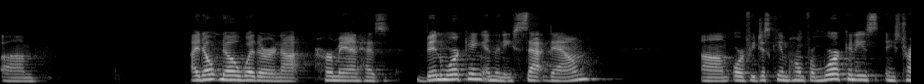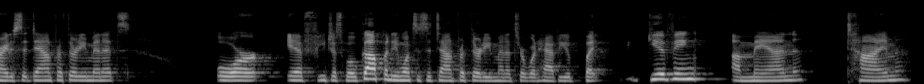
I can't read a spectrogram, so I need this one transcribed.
Um, I don't know whether or not her man has been working and then he sat down, um, or if he just came home from work and he's he's trying to sit down for thirty minutes, or if he just woke up and he wants to sit down for thirty minutes or what have you. But giving a man time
